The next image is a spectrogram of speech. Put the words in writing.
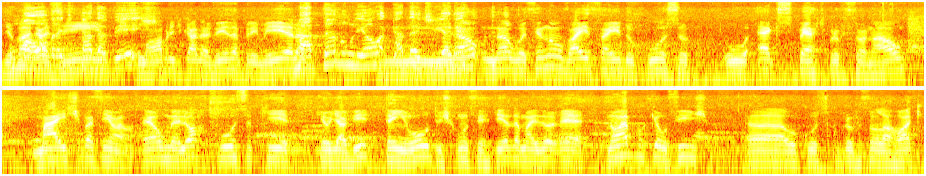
Devagarzinho, uma obra de cada vez. Uma obra de cada vez, a primeira. Matando um leão a cada dia, não, né? Não, você não vai sair do curso o expert profissional, mas, tipo assim, ó, é o melhor curso que, que eu já vi. Tem outros, com certeza, mas eu, é, não é porque eu fiz uh, o curso com o professor Larroque,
